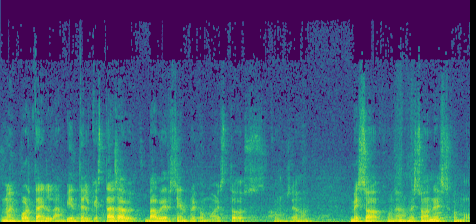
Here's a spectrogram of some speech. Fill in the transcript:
no importa el ambiente en el que estás, va a haber siempre como estos, ¿cómo se llama? Meso, ¿no? Mesones, como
